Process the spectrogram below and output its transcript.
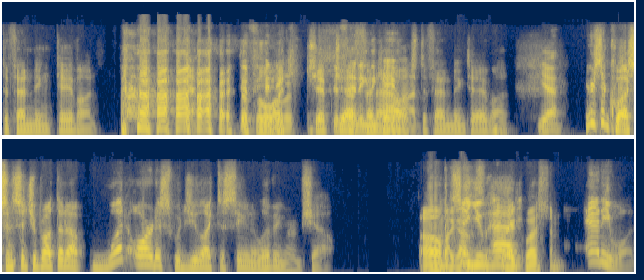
defending Tavon. I love it. Chip, Defending Jeff, the and Alex defending Tavon. yeah. Here's a question: Since you brought that up, what artist would you like to see in a living room show? Oh my Let's god, say that's you a had- great question. Anyone,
